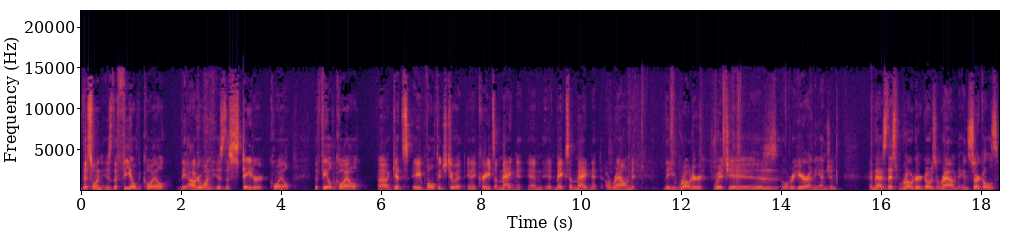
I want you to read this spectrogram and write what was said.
This one is the field coil, the outer one is the stator coil. The field coil uh, gets a voltage to it and it creates a magnet and it makes a magnet around the rotor which is over here on the engine. And as this rotor goes around in circles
